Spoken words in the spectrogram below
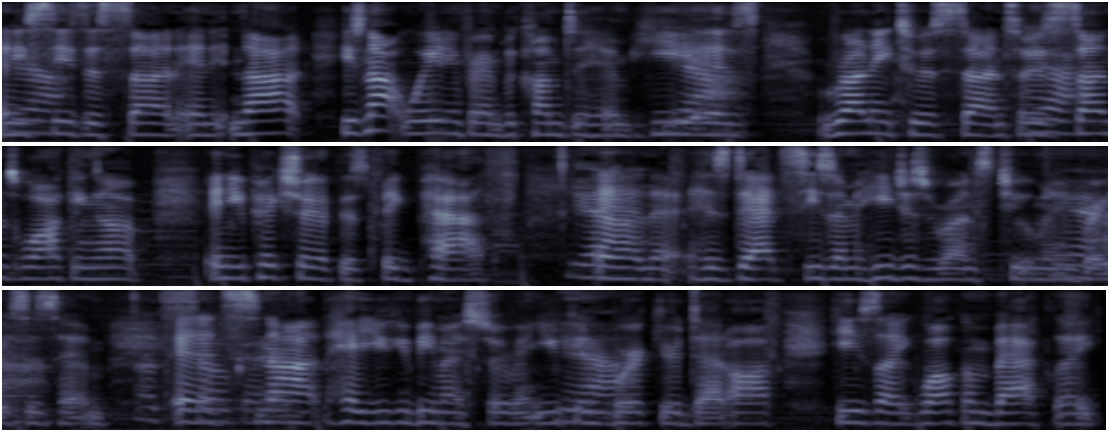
and he sees his son, and not he's not waiting for him to come to him. He yeah. is running to his son. So his yeah. son's walking up, and you picture like this big path, and his dad sees him, and he just runs to him and embraces him. That's and so it's good. not, hey, you can be my servant, you can work your debt off. He's like, welcome back, like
